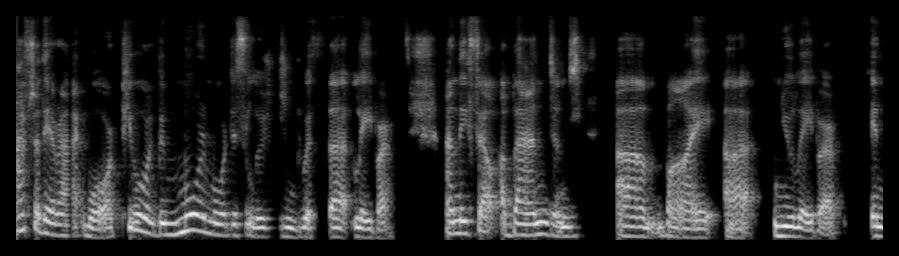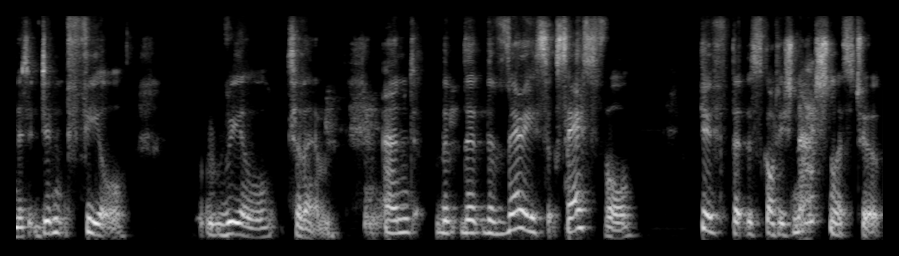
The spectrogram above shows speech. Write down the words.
after the Iraq War, people were being more and more disillusioned with uh, Labour, and they felt abandoned um, by uh, New Labour in that it didn't feel real to them. And the, the, the very successful shift that the Scottish nationalists took,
